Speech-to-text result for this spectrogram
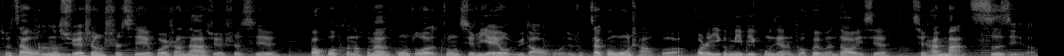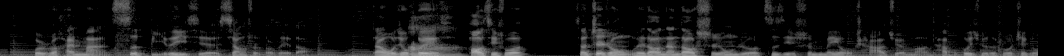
就在我可能学生时期或者上大学时期，包括可能后面工作中，其实也有遇到过，就是在公共场合或者一个密闭空间里头会闻到一些其实还蛮刺激的，或者说还蛮刺鼻的一些香水的味道。但我就会好奇说，像这种味道，难道使用者自己是没有察觉吗？他不会觉得说这个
